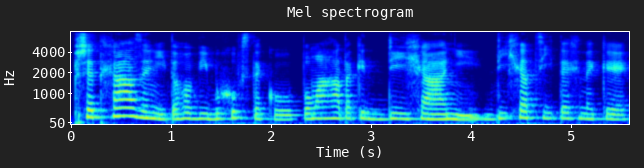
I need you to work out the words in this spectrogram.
předcházení toho výbuchu vzteku pomáhá taky dýchání, dýchací techniky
